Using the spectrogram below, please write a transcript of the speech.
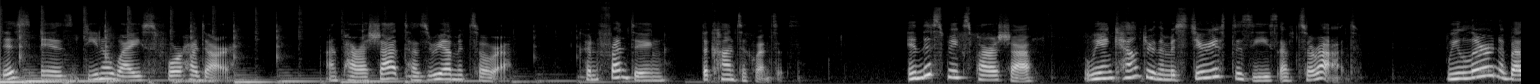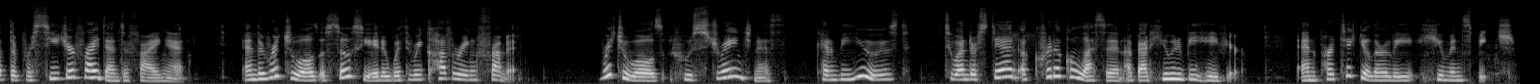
This is Dina Weiss for Hadar on Parashat Tazria Mitzora, confronting the consequences. In this week's parasha, we encounter the mysterious disease of tzarat. We learn about the procedure for identifying it and the rituals associated with recovering from it. Rituals whose strangeness can be used to understand a critical lesson about human behavior, and particularly human speech.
